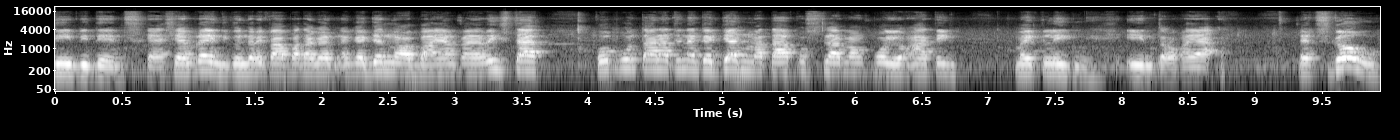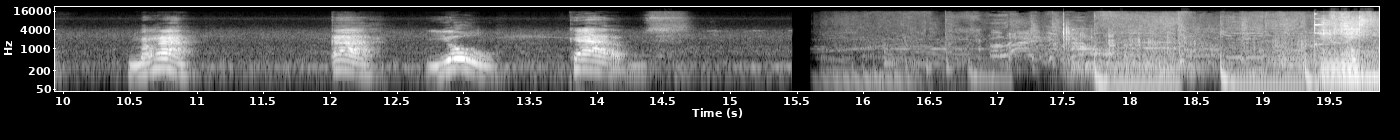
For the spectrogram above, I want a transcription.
dividends. Kaya siyempre, hindi ko na rin papatagal agad dyan mga bayang kalarista. Pupunta natin agad dyan matapos lamang po yung ating maikling intro. Kaya, let's go! Mga ka, yo, cabs! At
